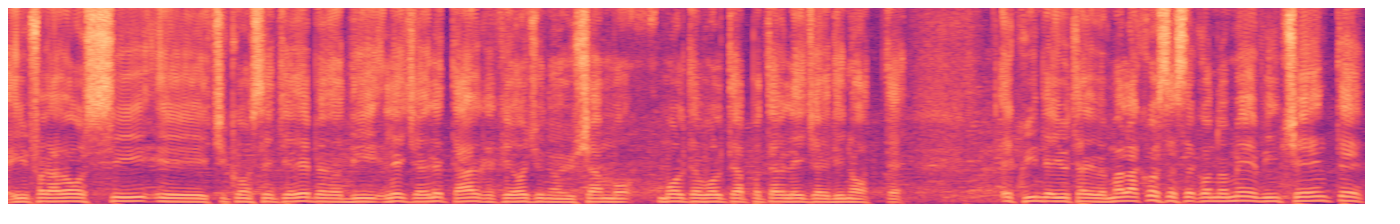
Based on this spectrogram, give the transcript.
infrarossi eh, ci consentirebbero di leggere le targhe che oggi non riusciamo molte volte a poter leggere di notte e quindi aiuterebbe, ma la cosa secondo me vincente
